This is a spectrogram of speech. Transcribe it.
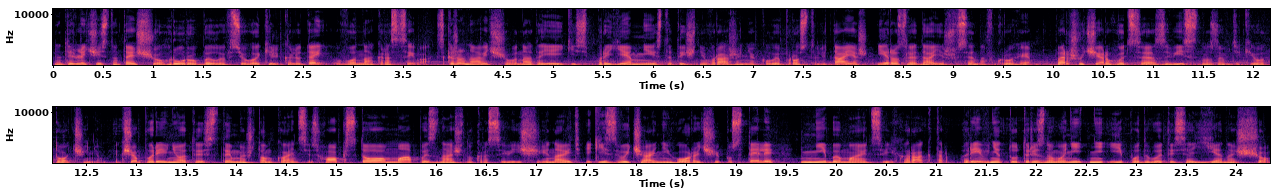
Не дивлячись на те, що гру робили всього кілька людей, вона красива. Скажу навіть, що вона дає якісь приємні естетичні враження, коли просто літаєш і розглядаєш все навкруги. В першу чергу, це, звісно, завдяки оточенню. Якщо порівнювати з тими ж Tom Clancy's Hawks, то мапи значно красивіші, і навіть якісь звичайні гори чи пустелі ніби мають свій характер. Рівні тут різноманітні і подивитися є на що.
